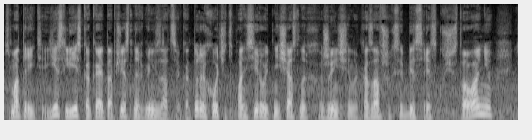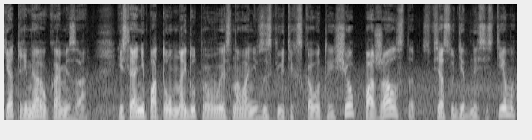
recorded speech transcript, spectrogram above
Смотрите, если есть какая-то общественная организация, которая хочет спонсировать несчастных женщин, оказавшихся без средств к существованию, я тремя руками за. Если они потом найдут правовые основания взыскивать их с кого-то еще, пожалуйста, вся судебная система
